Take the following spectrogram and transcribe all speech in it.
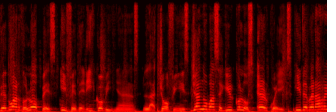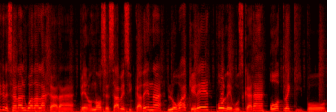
de Eduardo López y Federico Viñas. La Chofis ya no va a seguir con los Earthquakes y deberá regresar al Guadalajara, pero no se sabe si Cadena lo va a querer o le buscará otro equipo.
